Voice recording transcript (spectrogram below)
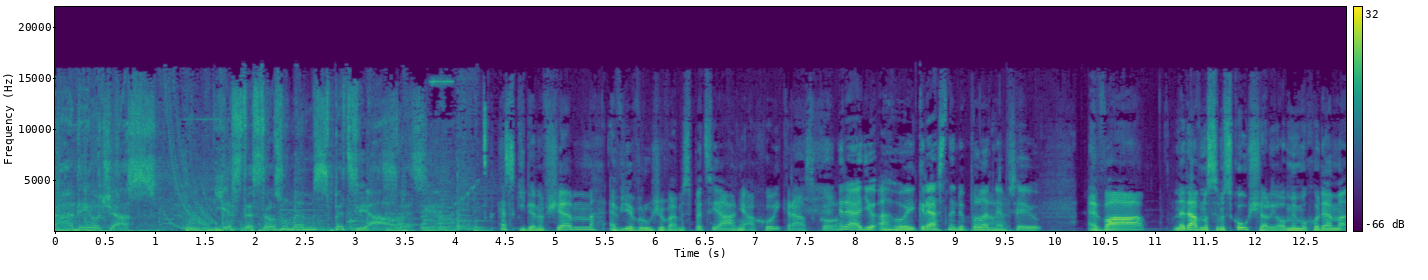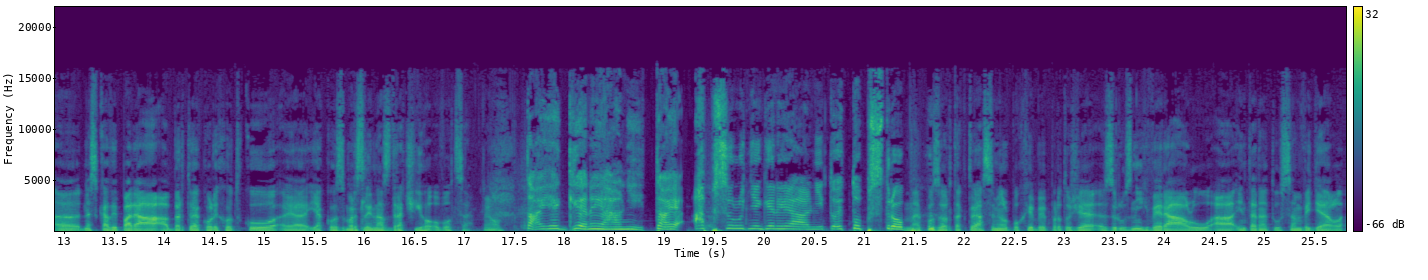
Rádio Čas. Jste s rozumem speciál. Hezký den všem, Evě v růžovém speciálně, ahoj krásko. Rádio, ahoj, krásné dopoledne tak. přeju. Eva Nedávno jsem zkoušel, jo. Mimochodem eh, dneska vypadá, a ber to jako lichotku, eh, jako zmrzlina z dračího ovoce, jo. Ta je geniální, ta je absolutně geniální, to je top strop. Ne, pozor, tak to já jsem měl pochyby, protože z různých virálů a internetu jsem viděl,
